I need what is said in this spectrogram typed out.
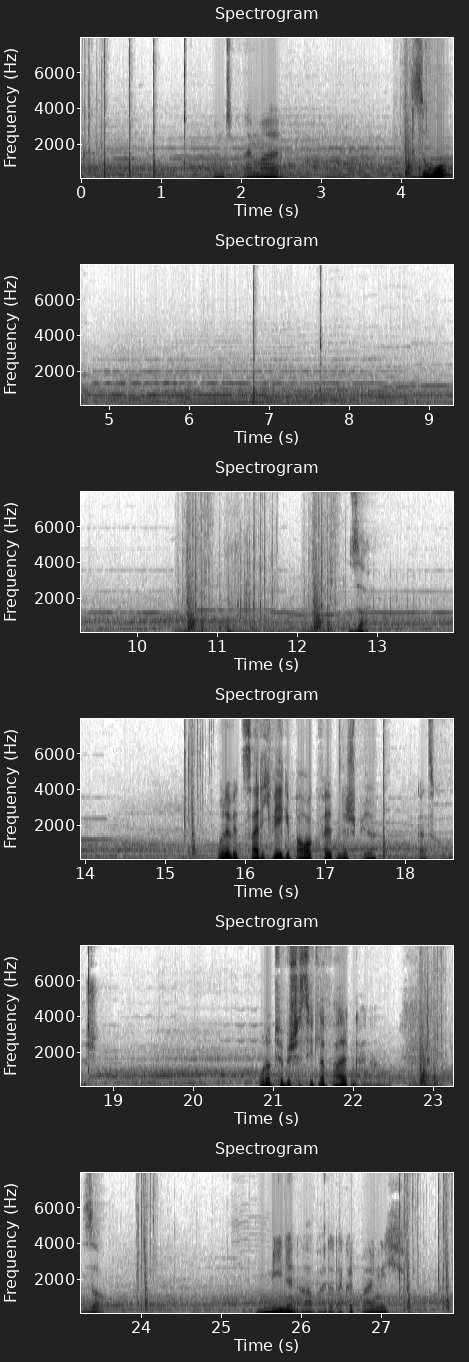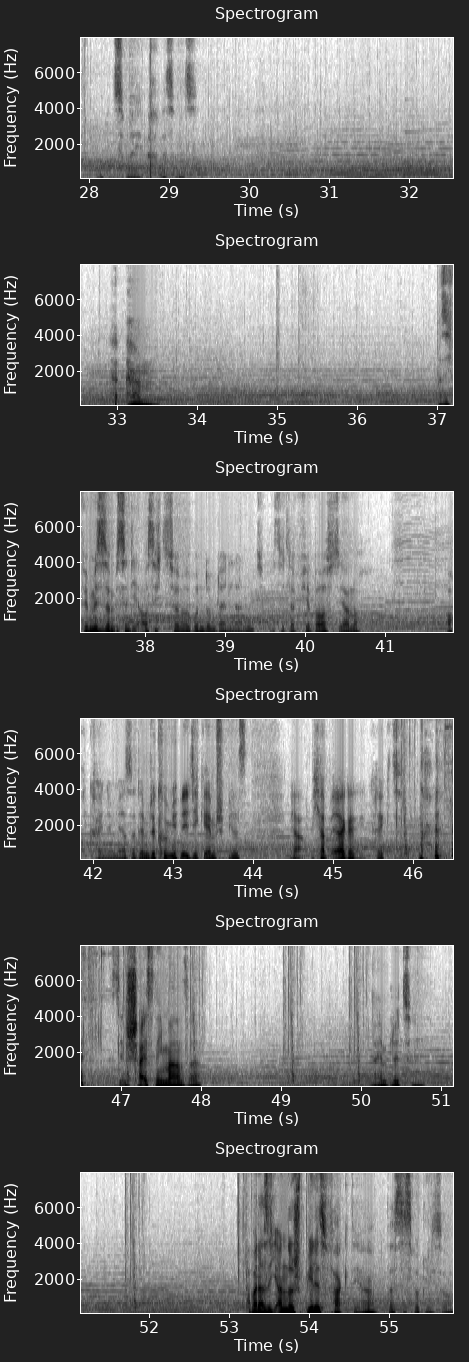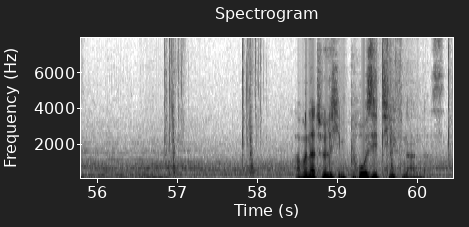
Und einmal so. So. Ohne Witz, seit ich Wege baue, gefällt mir das Spiel. Ganz komisch. Oder typisches Siedlerverhalten, keine Ahnung. So. Minenarbeiter, da könnten wir eigentlich noch zwei. Ach, was sonst. Was ich vermisse, so ein bisschen die Aussichtstürme rund um dein Land. Bei Siedler 4 baust du ja noch auch keine mehr, seitdem du Community Game spielst. Ja, ich habe Ärger gekriegt. Dass ich den Scheiß nicht machen soll. Ein Blödsinn. Aber dass ich anders spiele, ist Fakt, ja. Das ist wirklich so. Aber natürlich im Positiven anders.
